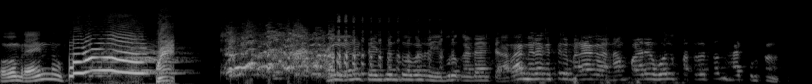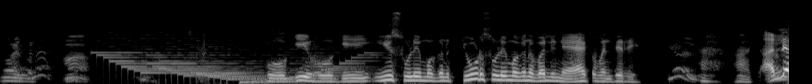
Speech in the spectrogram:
ಹೋಗಮ್ರಿ ಏನ್ ನಾವು ಏನು ಟೆನ್ಷನ್ ತಗೋಬೇಡ್ರಿ ಇಬ್ರು ಗಂಡ ಅಂತ ಆರಾಮ್ ಇರಾಕತ್ತೀರಿ ಮನ್ಯಾಗ ನಮ್ ಪಾರೆ ಹೋಗಿ ಪತ್ರ ತಂದು ಹಾಕಿ ಕೊಡ್ತಾನ. ಆಯ್ತಲ್ಲ? ಹಾ. ಹೋಗಿ ಹೋಗಿ ಈ ಸುಳಿ ಮಗನ ಕಿವುಡು ಸುಳಿ ಮಗನ ಬಲ್ಲಿ ನ್ಯಾಯಕ್ ಬಂದಿರಿ. ಹಾ, ಅಲ್ಲೇ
